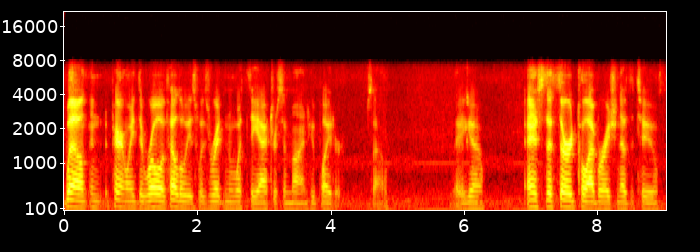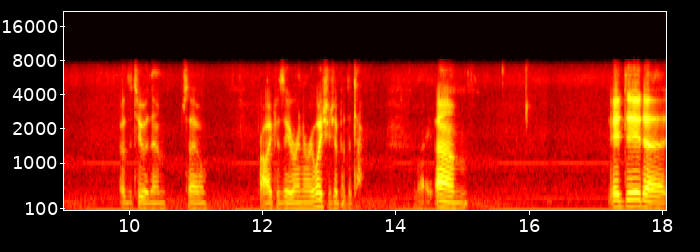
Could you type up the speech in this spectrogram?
well, and apparently the role of Heloise was written with the actress in mind who played her. So there you go. And it's the third collaboration of the two, of the two of them. So probably because they were in a relationship at the time. Right. Um. It did. Uh,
